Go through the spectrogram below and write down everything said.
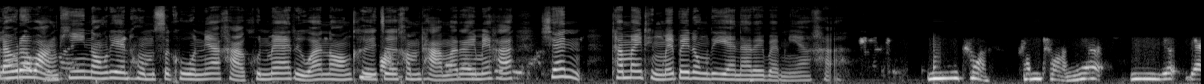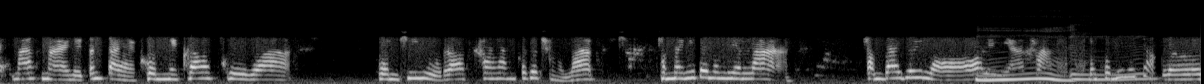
แล้วระหว่างที่น้องเรียนโฮมสคูลเนี่ยค่ะ คุณแม่หรือว่าน้องเคยเจอคำถามอะไรไหมคะ เช่นทำไมถึงไม่ไปโรงเรียนอะไรแบบเนี้ยค่ะ มีค่ะคำถามเนี่ยมีเยอะแยะมากมายเลยตั้งแต่คนในครอบครัว คนที่อยู่รอบข้างก็จะถามว่าทำไมไม่ไปโรงเรียนล่ะทำได้ด้วยเหรออะไรเงี้ยค่ะอืมบางคนไม่รู้จักเลย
